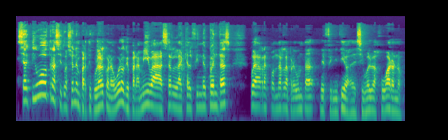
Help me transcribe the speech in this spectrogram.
se activó otra situación en particular con Agüero que para mí va a ser la que al fin de cuentas pueda responder la pregunta definitiva de si vuelve a jugar o no.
